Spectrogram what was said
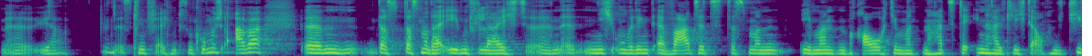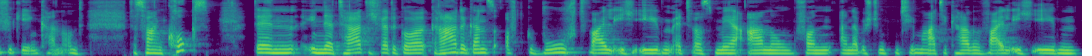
äh, ja, das klingt vielleicht ein bisschen komisch, aber ähm, dass, dass man da eben vielleicht äh, nicht unbedingt erwartet, dass man jemanden braucht, jemanden hat, der inhaltlich da auch in die Tiefe gehen kann. Und das war ein Krux, denn in der Tat, ich werde gerade ganz oft gebucht, weil ich eben etwas mehr Ahnung von einer bestimmten Thematik habe, weil ich eben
